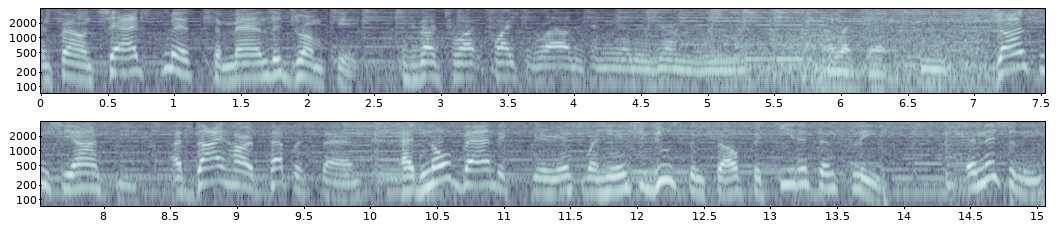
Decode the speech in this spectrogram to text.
and found Chad Smith to man the drum kit. He's about twi- twice as loud as any other German. I like that. John Frusciante, a die-hard Peppers fan, had no band experience when he introduced himself to Kiedis and Flea. Initially,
